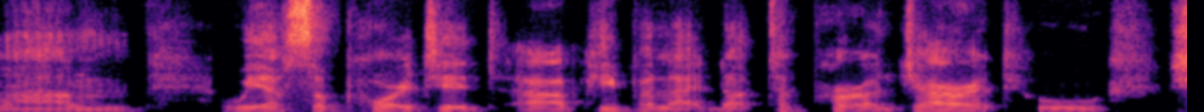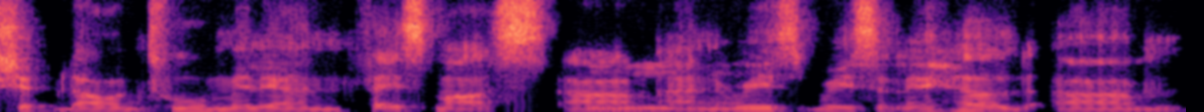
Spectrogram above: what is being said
Um, we have supported uh, people like Dr. Pearl Jarrett, who shipped down 2 million face masks um, mm. and re- recently held um,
